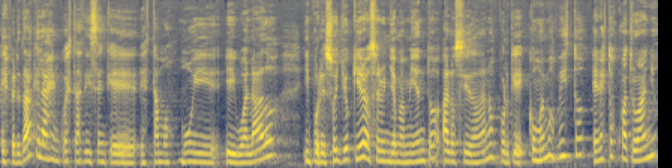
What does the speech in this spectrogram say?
es verdad que las encuestas dicen que estamos muy igualados y por eso yo quiero hacer un llamamiento a los ciudadanos porque, como hemos visto en estos cuatro años,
